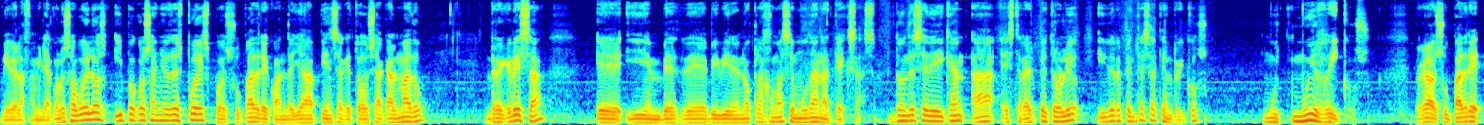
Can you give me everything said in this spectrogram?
vive la familia con los abuelos y pocos años después, pues su padre, cuando ya piensa que todo se ha calmado, regresa eh, y en vez de vivir en Oklahoma se mudan a Texas, donde se dedican a extraer petróleo y de repente se hacen ricos, muy, muy ricos. Pero claro, su padre,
